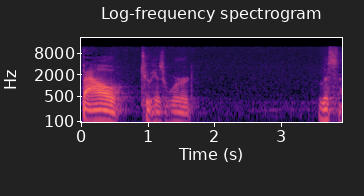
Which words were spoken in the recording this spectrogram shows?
Bow to his word. Listen.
